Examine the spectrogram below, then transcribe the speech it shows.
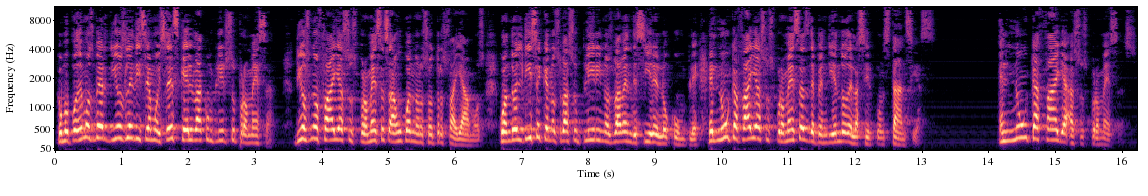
Como podemos ver, Dios le dice a Moisés que Él va a cumplir su promesa. Dios no falla sus promesas aun cuando nosotros fallamos. Cuando Él dice que nos va a suplir y nos va a bendecir, Él lo cumple. Él nunca falla sus promesas dependiendo de las circunstancias. Él nunca falla a sus promesas.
